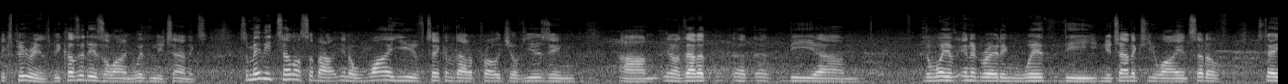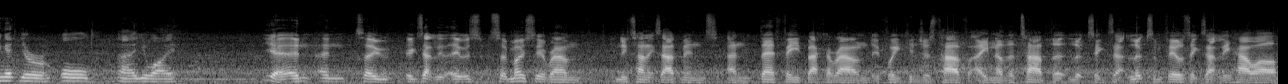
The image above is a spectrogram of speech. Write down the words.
experience because it is aligned with Nutanix. So maybe tell us about you know why you've taken that approach of using um, you know that uh, the um, the way of integrating with the Nutanix UI instead of staying at your old uh, UI. Yeah, and, and so exactly, it was so mostly around Nutanix admins and their feedback around if we can just have another tab that looks exact looks and feels exactly how our,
